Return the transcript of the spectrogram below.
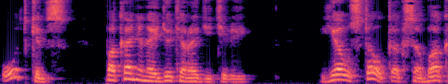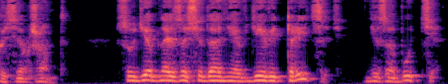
Откинс, пока не найдете родителей. Я устал, как собака, сержант. Судебное заседание в 9.30, не забудьте».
